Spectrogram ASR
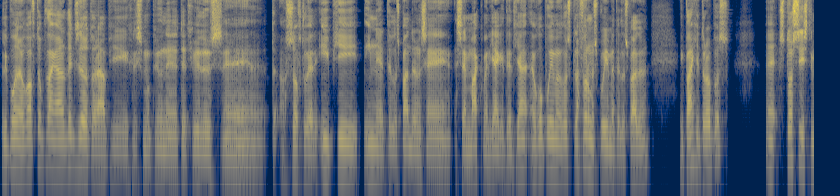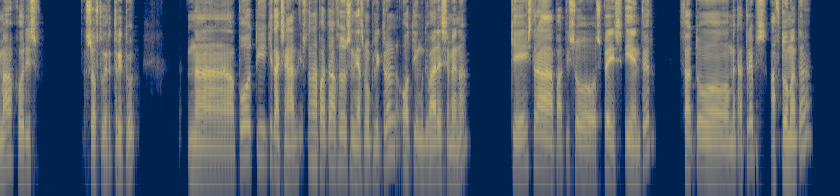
Λοιπόν, εγώ αυτό που θα κάνω δεν ξέρω τώρα ποιοι χρησιμοποιούν τέτοιου είδους ε, software ή ποιοι είναι τέλος πάντων σε, σε Mac μεριά και τέτοια. Εγώ που είμαι, εγώ στις πλατφόρμες που είμαι τέλος πάντων, υπάρχει τρόπος ε, στο σύστημα, χωρίς software τρίτου, να πω ότι κοίταξε να δεις, όταν θα πατάω αυτό το συνδυασμό πλήκτρων, ότι μου τη βαρέσει εμένα και ύστερα πατήσω space ή enter, θα το μετατρέψεις αυτόματα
